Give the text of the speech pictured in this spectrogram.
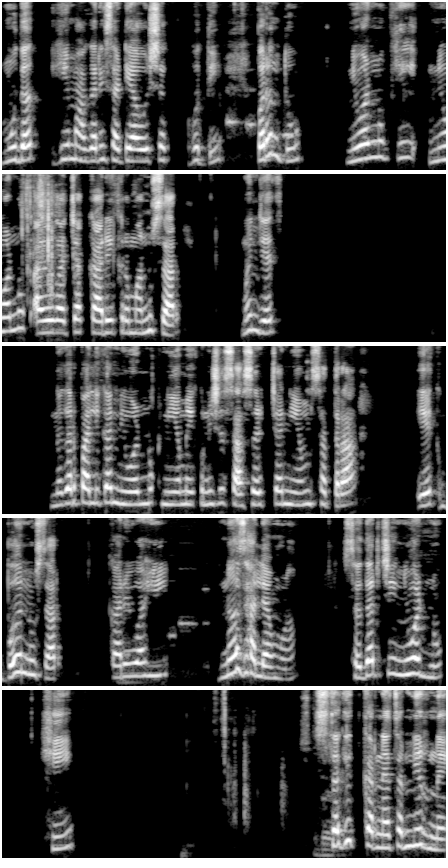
मुदत ही माघारीसाठी आवश्यक होती. परंतु निवडणुकी निवडणूक आयोगाच्या कार्यक्रमानुसार म्हणजेच नगरपालिका निवडणूक नियम एकोणीसशे सहासष्टच्या नियम सतरा एक ब नुसार कार्यवाही न झाल्यामुळं सदरची निवडणूक ही स्थगित करण्याचा निर्णय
